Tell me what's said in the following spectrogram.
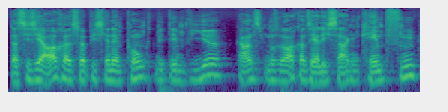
das ist ja auch also ein bisschen ein Punkt, mit dem wir ganz, muss man auch ganz ehrlich sagen, kämpfen.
